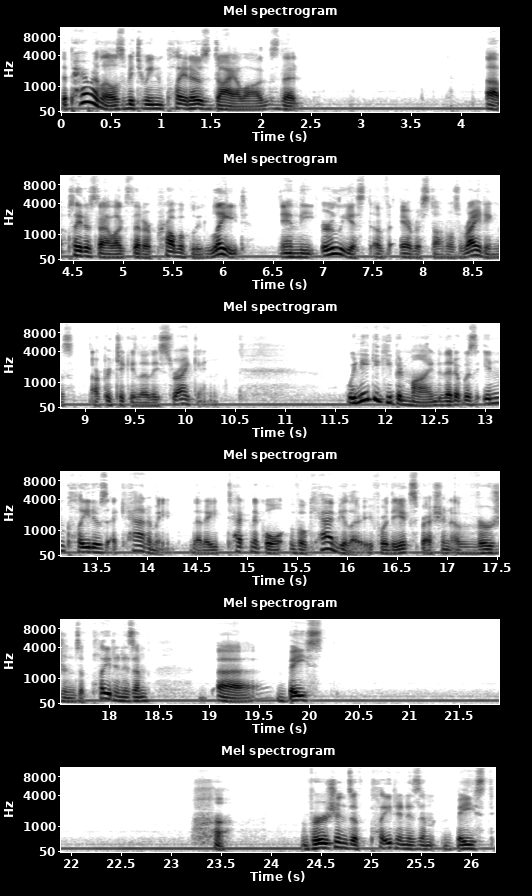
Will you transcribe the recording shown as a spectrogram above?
the parallels between Plato's dialogues that uh, Plato's dialogues that are probably late and the earliest of Aristotle's writings are particularly striking. We need to keep in mind that it was in Plato's Academy that a technical vocabulary for the expression of versions of Platonism uh, based huh, versions of Platonism based,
